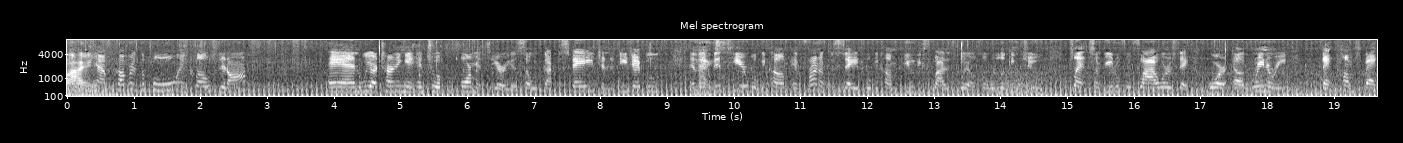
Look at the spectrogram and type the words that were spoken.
We have covered the pool and closed it off, and we are turning it into a performance area. So we've got the stage and the DJ booth, and then this here will become in front of the stage will become beauty spot as well. So we're looking to plant some beautiful flowers that or uh, greenery that comes back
